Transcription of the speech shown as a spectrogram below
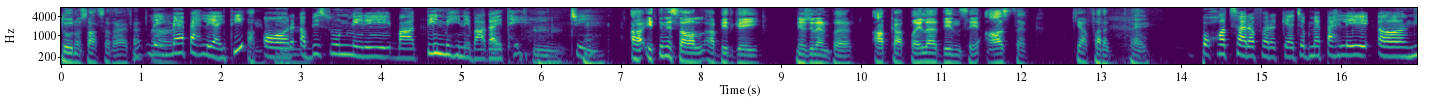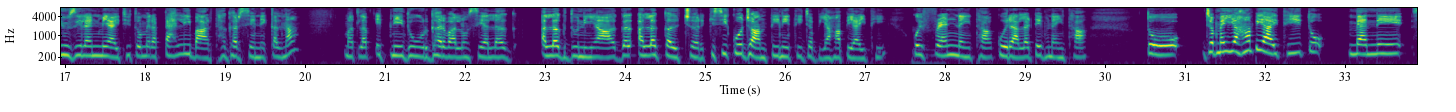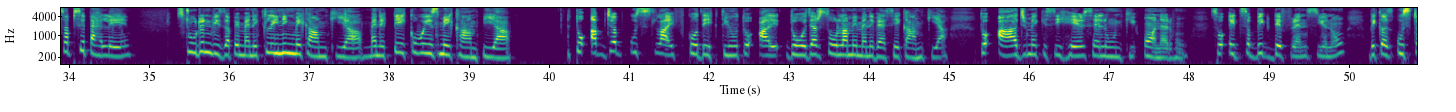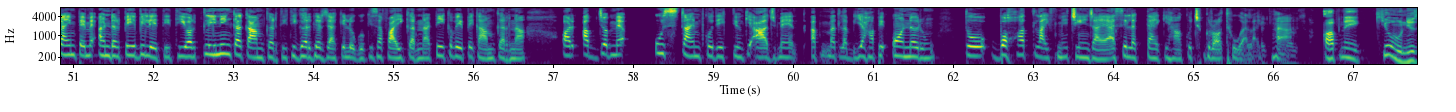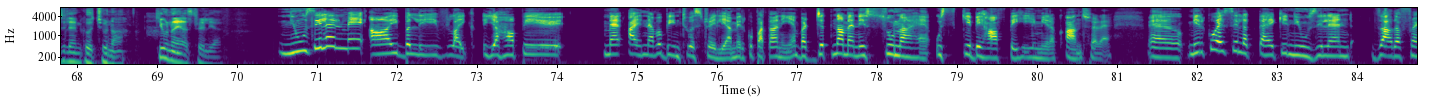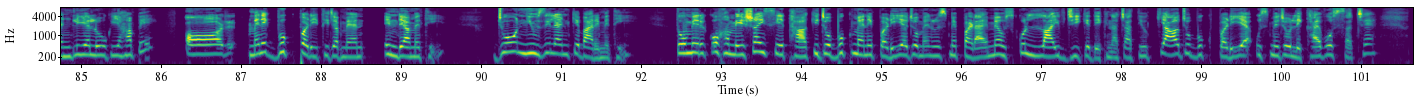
दोनों साथ साथ आया था। नहीं मैं पहले आई थी और अभी सुन मेरे बाद तीन महीने बाद आए थे। जी। आ, इतने साल बीत गई न्यूजीलैंड पर। आपका पहला दिन से आज तक क्या फ़र्क है? बहुत सारा फ़र्क है। जब मैं पहले न्यूजीलैंड में आई थी तो मेरा पहली बार था घर से निकलना। मतलब इतनी दूर घर वालों से अलग अलग दुनिया अलग कल्चर किसी को जानती नहीं थी जब यहाँ पे आई थी। कोई फ्रेंड नहीं था, कोई रिलेटिव नहीं था। तो जब मैं यहाँ पे आई थी तो मैंने सबसे पहले स्टूडेंट वीज़ा पे मैंने क्लीनिंग में काम किया, मैंने टेक अवेज में काम किया तो अब जब उस लाइफ को देखती हूँ तो आई 2016 में मैंने वैसे काम किया। तो आज मैं किसी हेयर सैलून की ऑनर हूँ। So it's a big difference you know because उस टाइम पे मैं अंडर पे भी लेती थी और क्लीनिंग का काम करती थी घर घर जाके लोगों की सफ़ाई करना टेक अवे पे काम करना। और अब जब मैं उस टाइम को देखती हूँ कि आज मैं अब मतलब यहाँ पे ऑनर हूँ तो बहुत लाइफ में चेंज आया। ऐसे लगता है कि हाँ कुछ ग्रोथ हुआ लाइफ हाँ। आपने क्यों न्यूजीलैंड को चुना? क्यों नहीं ऑस्ट्रेलिया न्यूजीलैंड में आई बिलीव लाइक यहाँ पे मैं I never been to Australia मेरे को पता नहीं है बट जितना मैंने सुना है उसके बिहाफ पे ही मेरा आंसर है। अ, मेरे को ऐसे लगता है कि न्यूजीलैंड ज़्यादा फ्रेंडली है लोग यहाँ पे। और मैंने एक बुक पढ़ी थी जब मैं इंडिया में थी, जो न्यूजीलैंड के बारे में थी। तो मेरे को हमेशा ही से था कि जो बुक मैंने पढ़ी है, जो मैंने उसमें पढ़ा है, मैं उसको लाइव जी के देखना चाहती हूँ। क्या जो बुक पढ़ी है, उसमें जो लिखा है, वो सच है?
